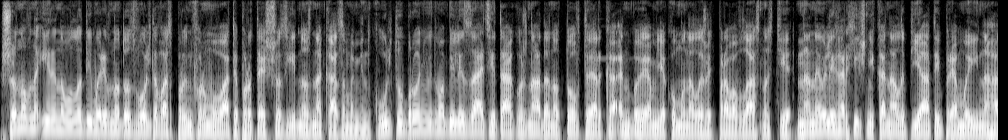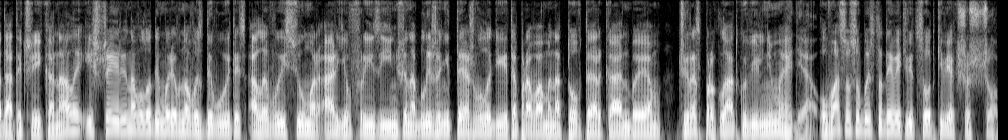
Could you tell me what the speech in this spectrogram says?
Шановна Ірина Володимирівно, дозвольте вас проінформувати про те, що згідно з наказами Мінкульту, бронь від мобілізації також надано ТОВ ТРК НБМ, якому належить право власності, на неолігархічні канали П'ятий прямий нагадати, чиї канали. І ще Ірина Володимирівна, ви здивуєтесь, але ви, Сюмар, Ар'єв, Фріз і інші наближені теж володієте правами на ТОВ ТРК НБМ. Через прокладку вільні медіа. У вас особисто 9%, якщо що.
